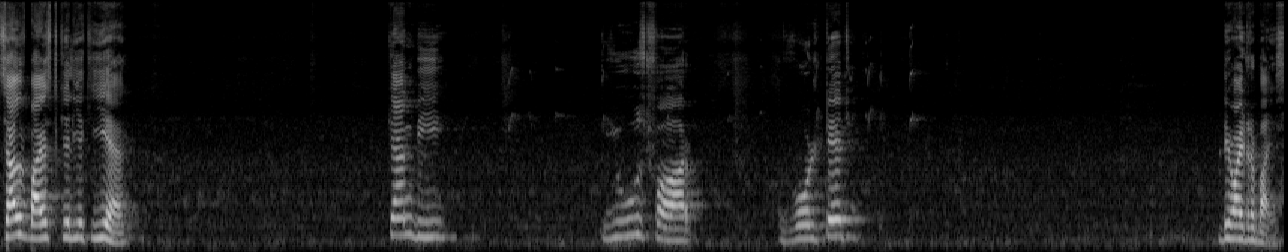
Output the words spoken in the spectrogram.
सेल्फ बाइस्ड के लिए की है। Can be used for voltage divider bias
